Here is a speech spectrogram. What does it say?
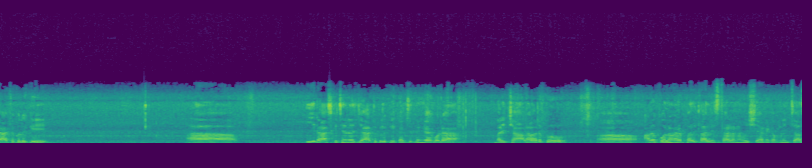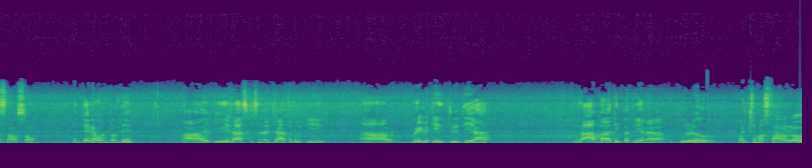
జాతకులకి ఈ రాశికి చెందిన జాతకులకి ఖచ్చితంగా కూడా మరి చాలా వరకు అనుకూలమైన ఫలితాలు ఇస్తాడన్న విషయాన్ని గమనించాల్సిన అవసరం ఎంతైనా ఉంటుంది. ఈ రాశికి చెందిన జాతకులకి వీళ్ళకి ద్వితీయ లాభాధిపతి అయిన గురుడు పంచమ స్థానంలో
